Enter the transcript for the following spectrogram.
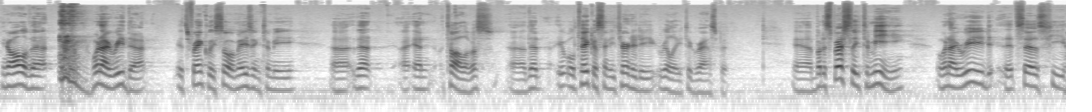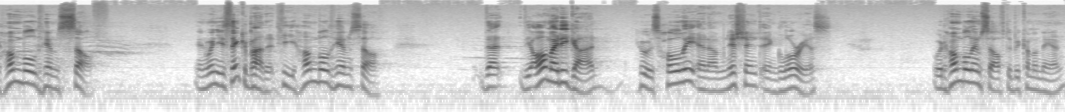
You know, all of that, when I read that, it's frankly so amazing to me uh, that, uh, and to all of us, uh, that it will take us an eternity really to grasp it. Uh, but especially to me, when I read it says he humbled himself. And when you think about it, he humbled himself. That the Almighty God, who is holy and omniscient and glorious, would humble himself to become a man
